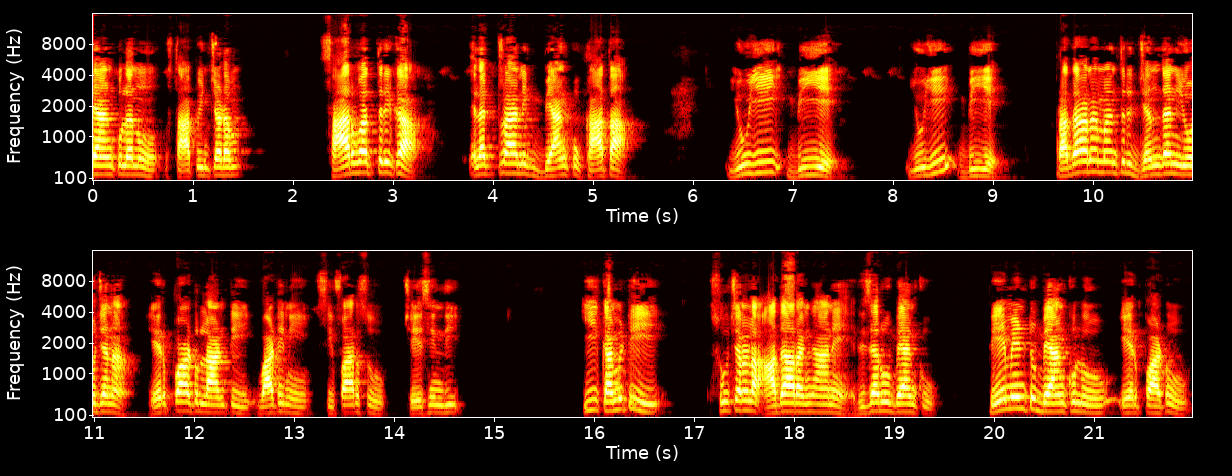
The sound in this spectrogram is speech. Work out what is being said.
బ్యాంకులను స్థాపించడం సార్వత్రిక ఎలక్ట్రానిక్ బ్యాంకు ఖాతా యుఈబిఏ యుఈబిఏ ప్రధానమంత్రి జన్ధన్ యోజన ఏర్పాటు లాంటి వాటిని సిఫార్సు చేసింది. ఈ కమిటీ సూచనల ఆధారంగానే రిజర్వ్ బ్యాంకు పేమెంట్ బ్యాంకులు ఏర్పాటు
